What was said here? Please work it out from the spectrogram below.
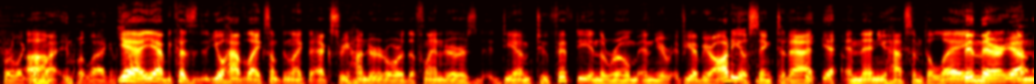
For like the Um, input lag and Yeah, stuff. yeah, because you'll have like something like the X300 or the Flanders DM250 in the room, and if you have your audio synced to that, Yeah. and then you have some delay, Been there, yeah. and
